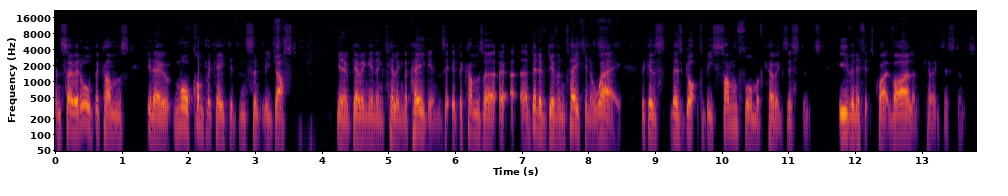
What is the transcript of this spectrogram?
And so it all becomes, you know, more complicated than simply just, you know, going in and killing the pagans. It, becomes a, a, a bit of give and take in a way, because there's got to be some form of coexistence, even if it's quite violent coexistence.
